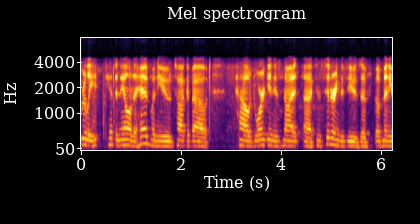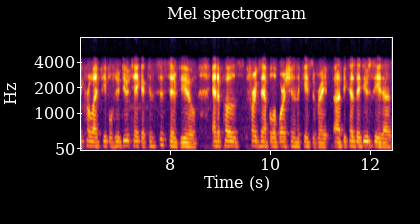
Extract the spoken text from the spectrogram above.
really hit the nail on the head when you talk about how Dworkin is not uh, considering the views of, of many pro-life people who do take a consistent view and oppose, for example, abortion in the case of rape, uh, because they do see it as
